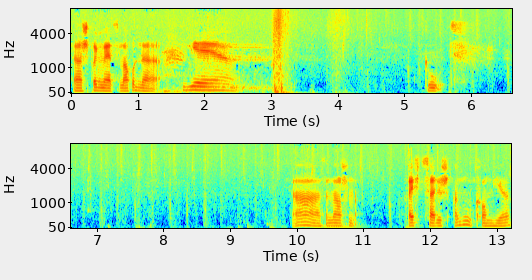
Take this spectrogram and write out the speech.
Da springen wir jetzt mal runter. Yeah. Gut. Ah, sind wir auch schon rechtzeitig angekommen hier.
